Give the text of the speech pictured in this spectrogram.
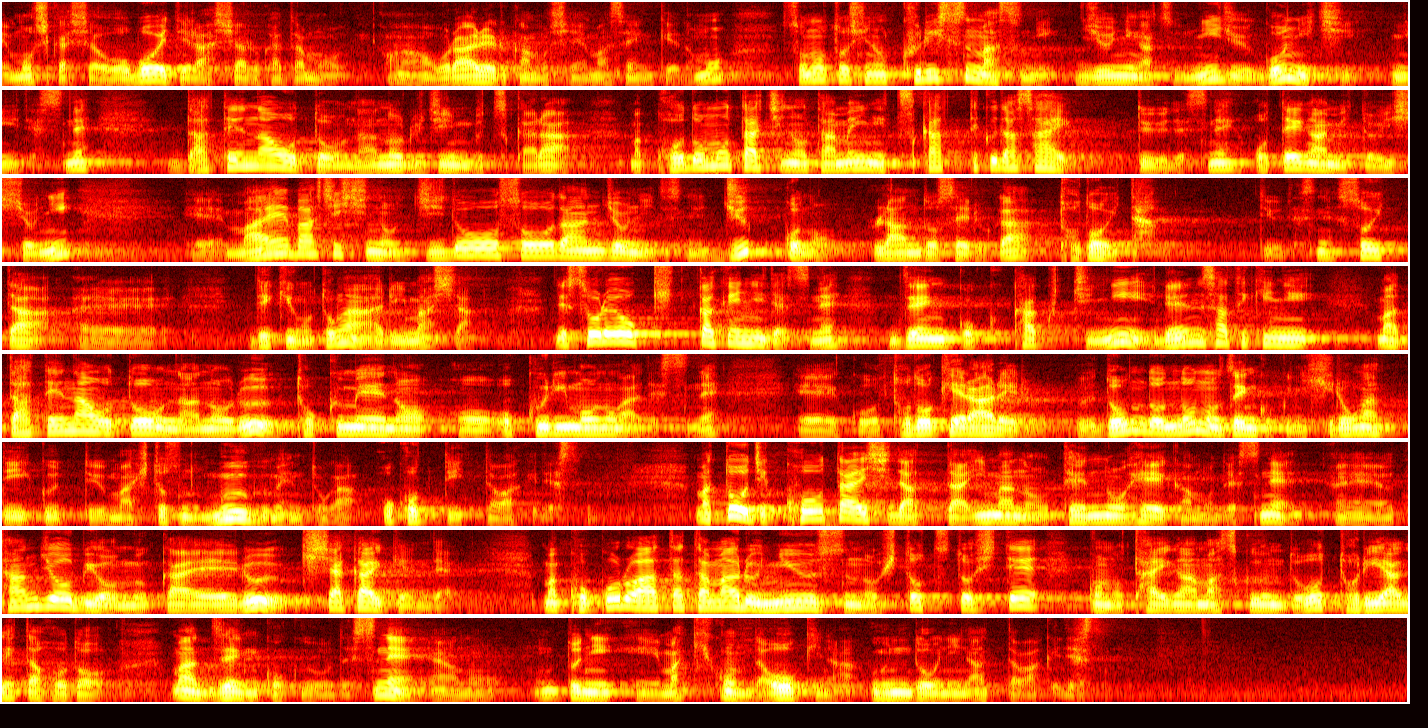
もしかしたら覚えてらっしゃる方もおられるかもしれませんけれどもその年のクリスマスに12月25日にですね伊達直人を名乗る人物からまあ、子どもたちのために使ってくださいというですねお手紙と一緒に前橋市の児童相談所にですね10個のランドセルが届いたっていうですねそういった、え出来事がありましたでそれをきっかけにですね全国各地に連鎖的に、まあ、伊達直人を名乗る匿名の贈り物がですねえこう届けられるどんどんどんどん全国に広がっていくっていう、まあ、一つのムーブメントが起こっていったわけです。まあ、当時皇太子だった今の天皇陛下もですね、えー、誕生日を迎える記者会見で、まあ、心温まるニュースの一つとしてこのタイガーマスク運動を取り上げたほど、まあ、全国をですねあの本当に巻き込んだ大きな運動になったわけです。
